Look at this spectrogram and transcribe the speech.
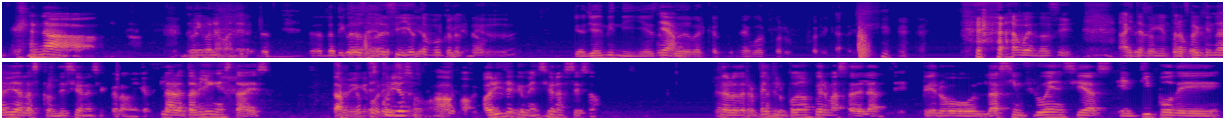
no, de Bueno, ninguna manera. Lo, digo No, sí, yo tampoco lo no- creo. Yo, yo en mi niñez no Ya. pude ver Cartoon Network por, por el cable. bueno, sí. Ahí Por eso- también por entramos. eso- Porque no había las condiciones económicas. Claro, también está eso. También no es curioso. eso, a- sino a- por- ahorita que mencionas eso, claro, de repente lo podemos ver más adelante, pero las influencias, el tipo de,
